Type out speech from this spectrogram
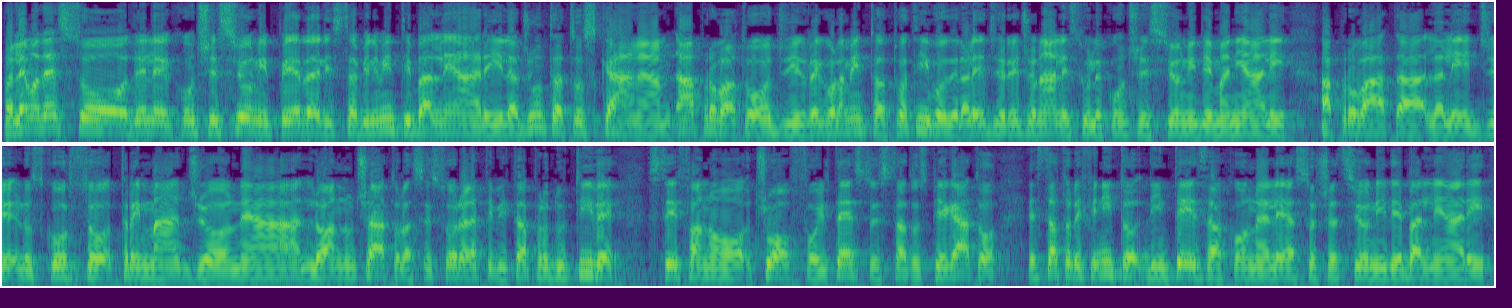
Parliamo adesso delle concessioni per gli stabilimenti balneari. La Giunta Toscana ha approvato oggi il regolamento attuativo della legge regionale sulle concessioni demaniali, approvata la legge lo scorso 3 maggio. Ha, lo ha annunciato l'assessore alle attività produttive Stefano Ciuoffo. Il testo è stato spiegato, è stato definito d'intesa con le associazioni dei balneari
